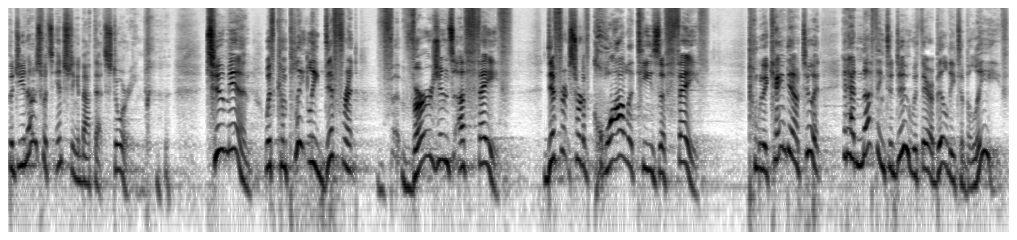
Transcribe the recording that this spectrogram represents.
But do you notice what's interesting about that story? two men with completely different v- versions of faith, different sort of qualities of faith. But when it came down to it, it had nothing to do with their ability to believe.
